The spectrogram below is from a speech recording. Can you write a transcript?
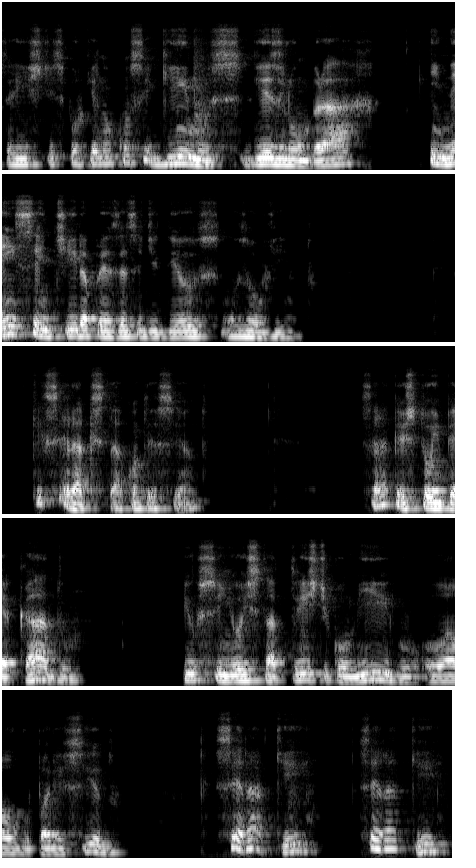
tristes porque não conseguimos vislumbrar e nem sentir a presença de Deus nos ouvindo. O que será que está acontecendo? Será que eu estou em pecado e o Senhor está triste comigo ou algo parecido? Será que? Será que?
